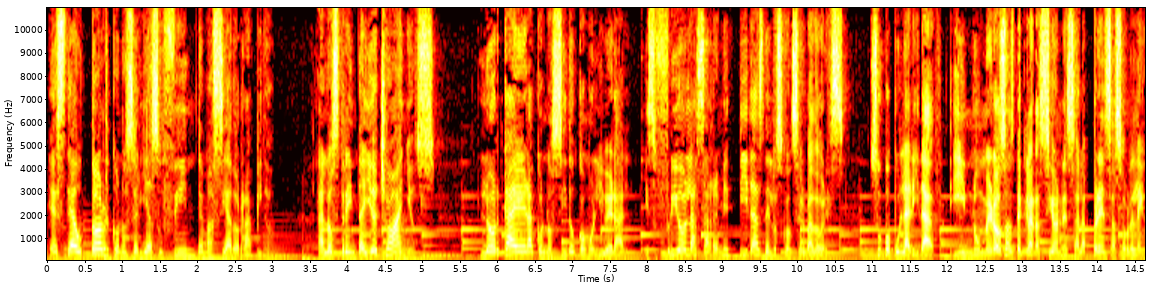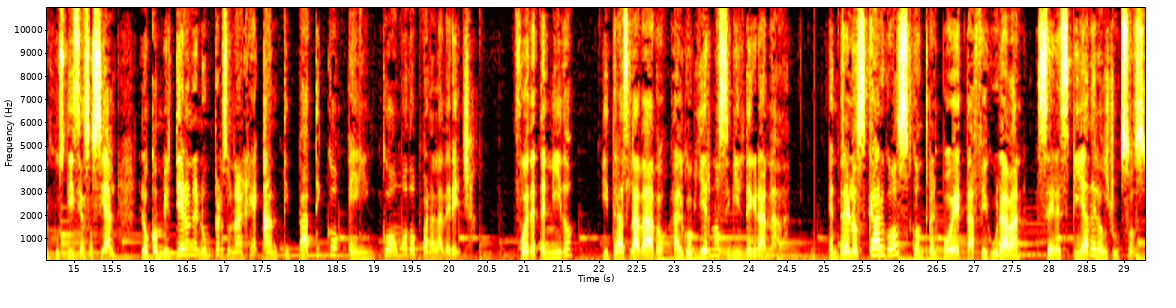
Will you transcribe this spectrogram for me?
este autor conocería su fin demasiado rápido. A los 38 años, Lorca era conocido como liberal y sufrió las arremetidas de los conservadores. Su popularidad y numerosas declaraciones a la prensa sobre la injusticia social lo convirtieron en un personaje antipático e incómodo para la derecha. Fue detenido y trasladado al gobierno civil de Granada. Entre los cargos contra el poeta figuraban ser espía de los rusos,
